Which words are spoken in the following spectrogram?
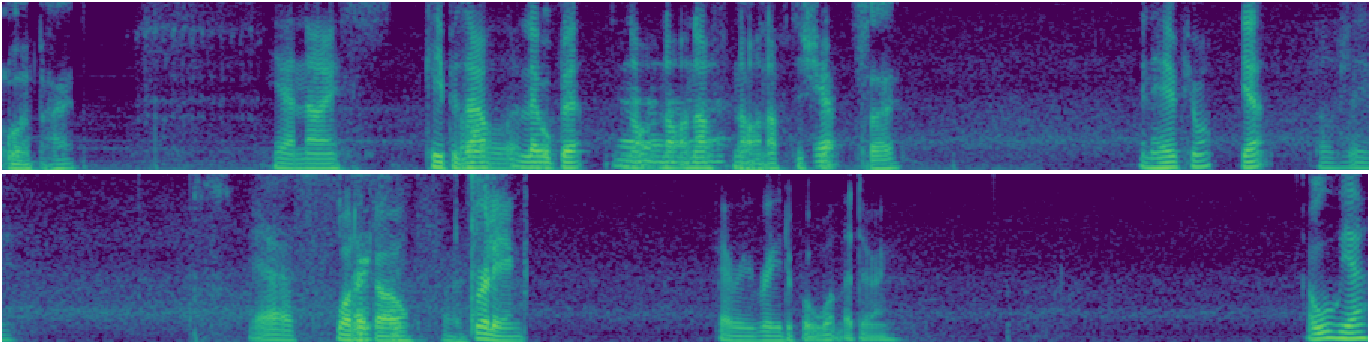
One behind. Yeah, nice. Keepers oh, out Oh, a little bit. Not Yeah, not enough. yeah. Not enough to shoot. Yeah. Side. In here if you want. Yeah. Lovely. Yes. What a goal. Nice. Brilliant. Very readable what they're doing. Oh, yeah.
